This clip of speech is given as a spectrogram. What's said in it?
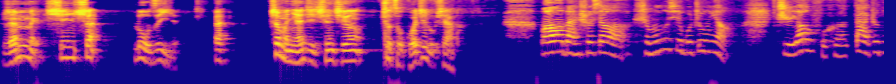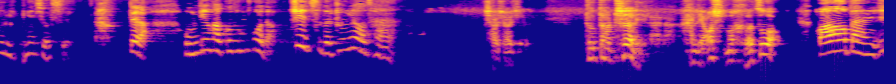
人美心善，路子野。哎，这么年纪轻轻就走国际路线了。王老板说笑了，什么路线不重要，只要符合大众的理念就行。对了，我们电话沟通过的，这次的中药材。乔小姐，都到这里来了，还聊什么合作？王老板日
